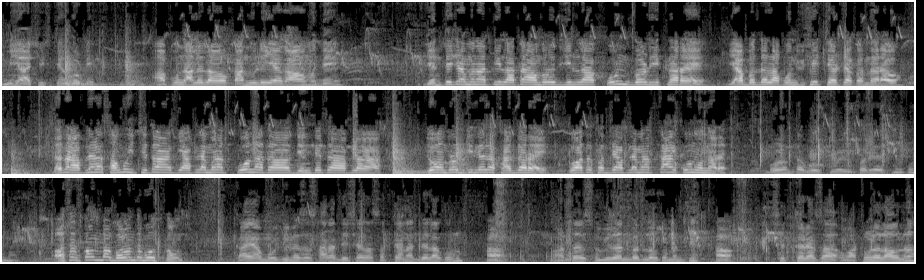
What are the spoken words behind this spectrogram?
मी आशिष तेलगोटे आपण आलेलो आहोत कानुली या गावामध्ये. जनतेच्या मनातील आता अमरावती जिल्हा कोण गड जिंकणार आहे याबद्दल आपण विशेष चर्चा करणार आहोत. दादा आपल्याला सांगू इच्छिता की आपल्या मनात कोण आता जनतेचा आपला जो अमरावती जिल्ह्याचा खासदार आहे तो आता सध्या आपल्या मनात काय कोण होणार आहे? बळवंत भाऊशिवाय पर्यायच नाही कोणी. असंच काऊन बा? बळवंत भाऊच काऊन? काय या मोदीनं असं सारा देशाचा सत्यानाश दिला करून? हा. भारताचं संविधान बदलवतो म्हणते. हा. शेतकऱ्याचा वाटोळं लावलं.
